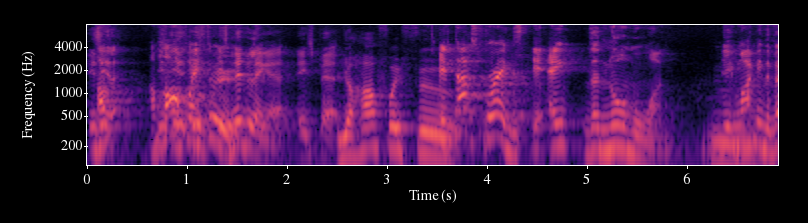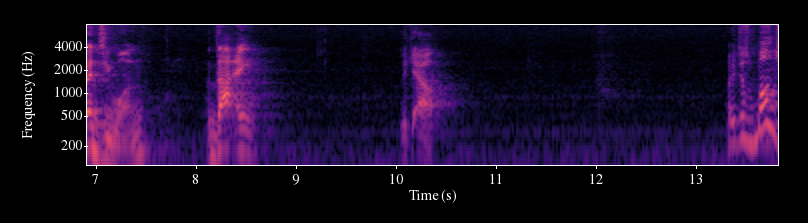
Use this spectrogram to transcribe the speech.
Is I'm- it, I'm halfway he's- through. He's nibbling it each bit. You're halfway through. If that's Greggs, it ain't the normal one. It might be the veggie one, but that ain't. Lick it out. Mate, just munch.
